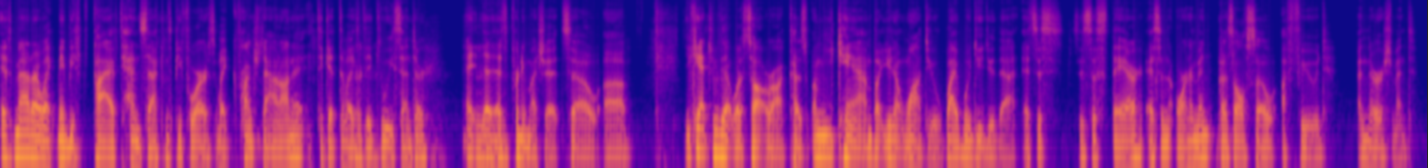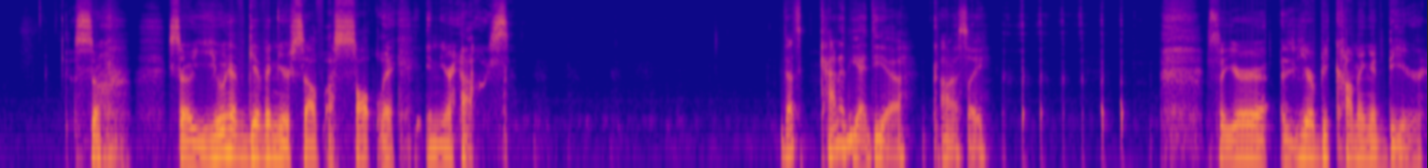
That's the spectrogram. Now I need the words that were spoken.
it's a matter of like maybe five ten seconds before it's like crunch down on it to get to like the gooey center. That- That's pretty much it. So uh, you can't do that with a salt rock because I mean you can, but you don't want to. Why would you do that? It's just it's just there. It's an ornament, but it's also a food, a nourishment. So, so you have given yourself a salt lick in your house. That's kind of the idea, honestly. So you're you're becoming a deer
